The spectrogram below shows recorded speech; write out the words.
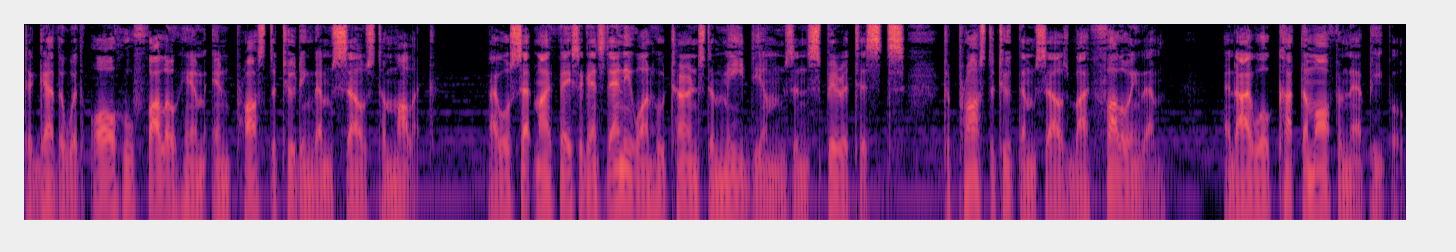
together with all who follow him in prostituting themselves to Moloch. I will set my face against anyone who turns to mediums and spiritists to prostitute themselves by following them, and I will cut them off from their people.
